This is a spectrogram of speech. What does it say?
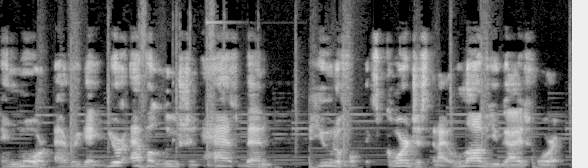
and more every day. Your evolution has been beautiful. It's gorgeous, and I love you guys for it.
